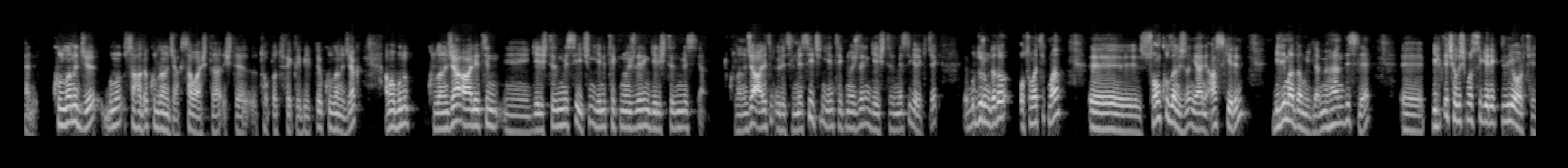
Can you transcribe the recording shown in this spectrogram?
yani kullanıcı bunu sahada kullanacak. Savaşta işte topla tüfekle birlikte kullanacak. Ama bunu kullanacağı aletin e, geliştirilmesi için yeni teknolojilerin geliştirilmesi, yani kullanacağı aletin üretilmesi için yeni teknolojilerin geliştirilmesi gerekecek. E, bu durumda da otomatikman e, son kullanıcının yani askerin bilim adamıyla, mühendisle e, birlikte çalışması gerekliliği ortaya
